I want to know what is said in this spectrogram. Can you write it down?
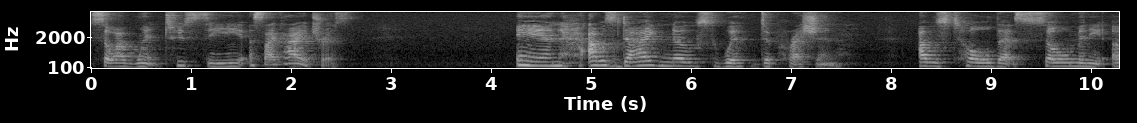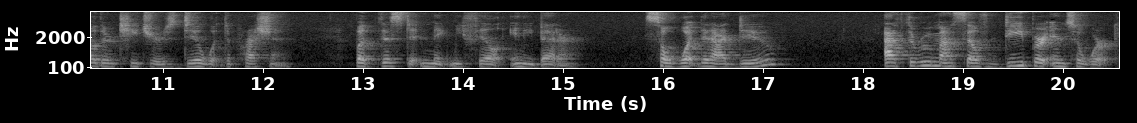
So I went to see a psychiatrist. And I was diagnosed with depression. I was told that so many other teachers deal with depression, but this didn't make me feel any better. So, what did I do? I threw myself deeper into work.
